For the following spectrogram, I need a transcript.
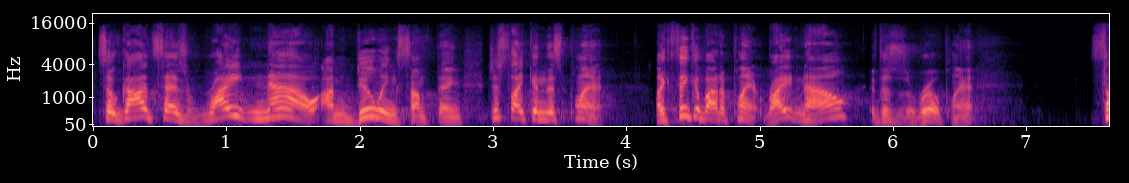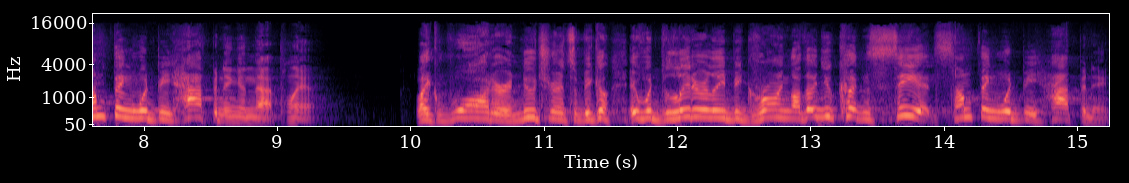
So God says, right now, I'm doing something, just like in this plant. Like think about a plant. Right now, if this is a real plant, something would be happening in that plant. Like water and nutrients would be going, it would literally be growing. Although you couldn't see it, something would be happening.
